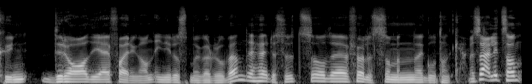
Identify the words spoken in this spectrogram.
kunne dra de erfaringene inn i Rosenborg-garderoben. Det høres ut så det føles som en god tanke. Men så er det litt sånn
